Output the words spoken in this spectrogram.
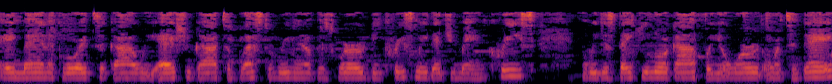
Amen. And glory to God. We ask you, God, to bless the reading of this word. Decrease me that you may increase. And we just thank you, Lord God, for your word on today.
